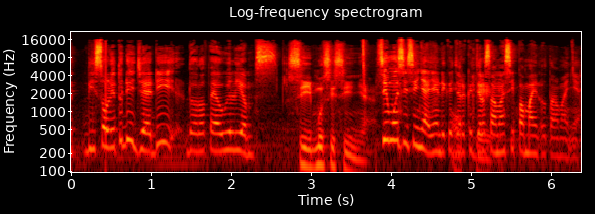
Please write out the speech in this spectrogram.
di Soul itu dia jadi Dorothea Williams. Si musisinya. Si musisinya yang dikejar-kejar Oke. sama si pemain utamanya.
